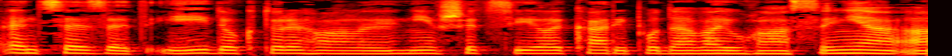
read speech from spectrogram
NCZI, do ktorého ale nie všetci lekári podávajú hlásenia a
